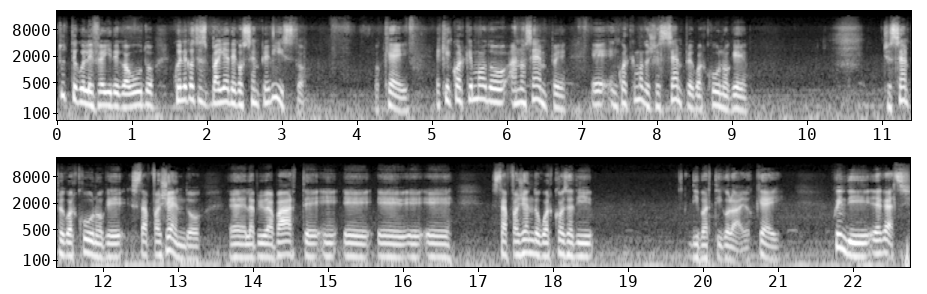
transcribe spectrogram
tutte quelle ferite che ho avuto, quelle cose sbagliate che ho sempre visto, ok? E che in qualche modo hanno sempre, e in qualche modo c'è sempre qualcuno che, c'è sempre qualcuno che sta facendo eh, la prima parte e, e, e, e, sta facendo qualcosa di, di particolare, ok? Quindi ragazzi,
